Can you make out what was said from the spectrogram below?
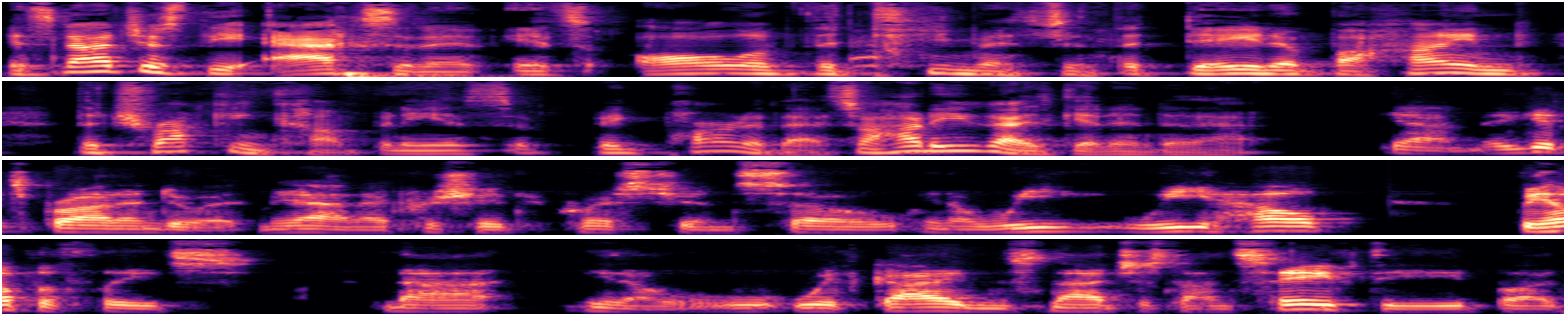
it's not just the accident, it's all of the you mentioned the data behind the trucking company is a big part of that. So how do you guys get into that? Yeah, it gets brought into it. Yeah, and I appreciate the question. So, you know, we we help we help the fleets not you know with guidance not just on safety but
